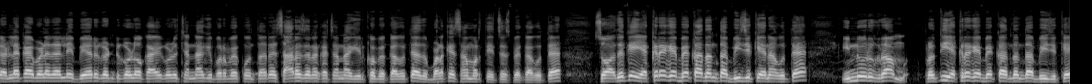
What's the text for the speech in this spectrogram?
ಕಡಲೆಕಾಯಿ ಬೆಳೆನಲ್ಲಿ ಬೇರು ಗಂಟುಗಳು, ಕಾಯಿಗಳು ಚೆನ್ನಾಗಿ ಬರಬೇಕು ಅಂತಂದರೆ ಸಾರಜನಕ ಚೆನ್ನಾಗಿ ಇರ್ಕೋಬೇಕಾಗುತ್ತೆ, ಅದು ಬಳಕೆ ಸಾಮರ್ಥ್ಯ ಹೆಚ್ಚಿಸಬೇಕಾಗುತ್ತೆ. ಸೊ ಅದಕ್ಕೆ ಎಕರೆಗೆ ಬೇಕಾದಂಥ ಬೀಜಕ್ಕೆ ಏನಾಗುತ್ತೆ? ಇನ್ನೂರು ಗ್ರಾಮ್ ಪ್ರತಿ ಎಕರೆಗೆ ಬೇಕಾದಂಥ ಬೀಜಕ್ಕೆ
